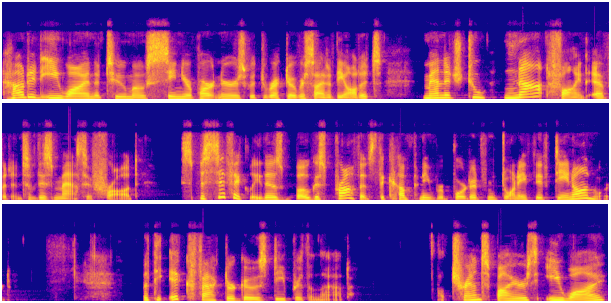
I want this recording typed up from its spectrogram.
how did EY and the two most senior partners with direct oversight of the audits manage to not find evidence of this massive fraud, specifically those bogus profits the company reported from 2015 onward. But the ick factor goes deeper than that. transpires EY,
